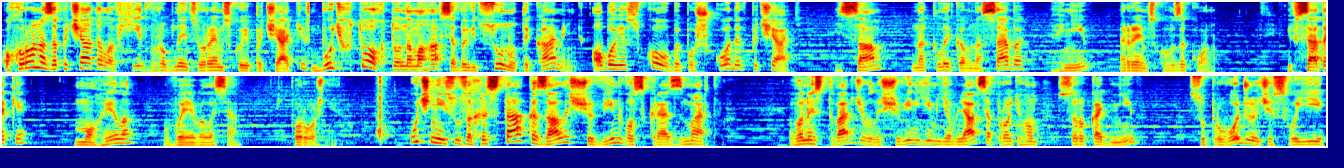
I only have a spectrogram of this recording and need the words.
Охорона запечатала вхід в гробницю римською печаттю. Будь-хто, хто намагався би відсунути камінь, обов'язково би пошкодив печать і сам накликав на себе гнів римського закону. І все-таки могила виявилася порожньою. Учні Ісуса Христа казали, що Він воскрес з мертвих. Вони стверджували, що Він їм являвся протягом 40 днів, супроводжуючи свої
